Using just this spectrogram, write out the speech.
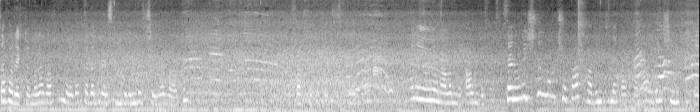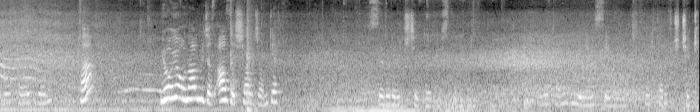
Sabah reklamlara baktım da EDK'da biraz indirimli şeyler vardı. Ufak tefek eksikler var. Hani yo yo onu alamıyorum, almayacağız. Sen onu içtin mi onu çöpe at. Habinkine katlarını aldım. Şimdi EDK'ya gidelim. Ha? Yo yo onu almayacağız. Az eşya alacağım. Gel. Size de bir çiçekleri göstereyim. Ama bu yemeği seviyorum. Her taraf çiçek.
